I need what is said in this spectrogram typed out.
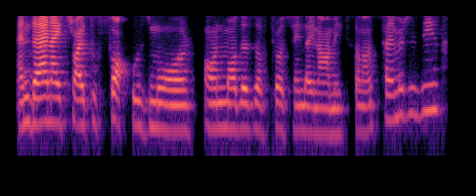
And then I try to focus more on models of protein dynamics on Alzheimer's disease.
